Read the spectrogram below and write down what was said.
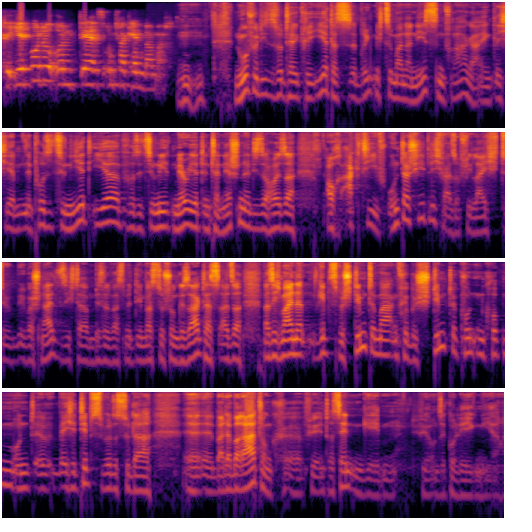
kreiert wurde und der es unverkennbar macht. Mhm. Nur für dieses Hotel kreiert, das bringt mich zu meiner nächsten Frage eigentlich. Ähm, positioniert ihr, positioniert Marriott International diese Häuser auch aktiv unterschiedlich? Also vielleicht überschneidet sich da ein bisschen was mit dem, was du schon gesagt hast. Also was ich meine, gibt es bestimmte Marken für bestimmte Kundengruppen und äh, welche Tipps würdest du da äh, äh bei der Beratung äh, für Interessenten geben, für unsere Kollegen hier?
